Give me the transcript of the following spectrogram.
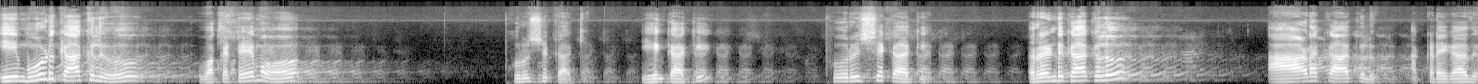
ఈ మూడు కాకులు ఒకటేమో పురుష కాకి ఏం కాకి? పురుష కాకి రెండు కాకులు ఆడ కాకులు. అక్కడే కాదు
